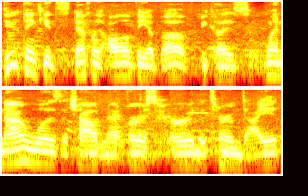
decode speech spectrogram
do think it's definitely all of the above because when I was a child and I first heard the term diet,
